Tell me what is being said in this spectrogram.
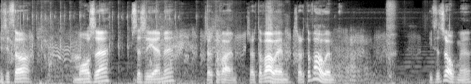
Wiecie co? Może przeżyjemy? Żartowałem. Żartowałem. Żartowałem. It's a joke, man.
